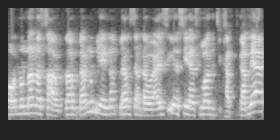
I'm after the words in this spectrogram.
ਔਰ ਉਹਨਾਂ ਨਾਲ ਹਿਸਾਬ ਕਿਤਾਬ ਕਰਨ ਵੀ ਇੰਨਾ ਪੈਸਾ ਸਾਡਾ ਆਇਆ ਸੀ, ਅਸੀਂ ਇਸ ਮਾਹ ਵਿੱਚ ਖਰਚ ਕਰ ਲਿਆ।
